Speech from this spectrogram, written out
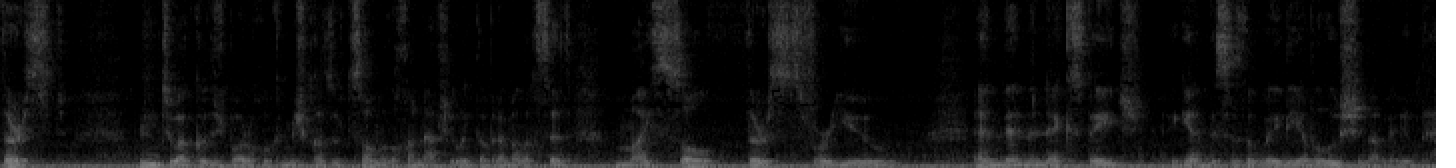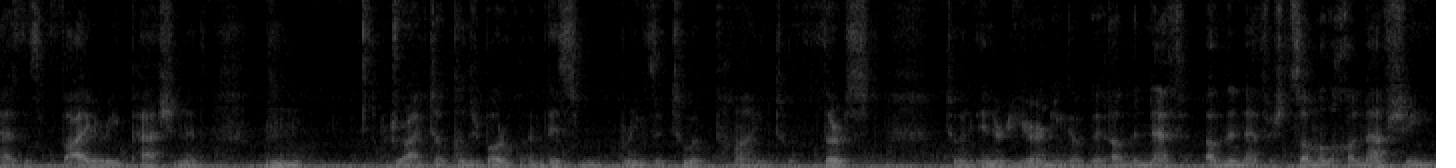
thirst into HaKadosh Baruch Hu like David HaMelech says, my soul thirsts for you. And then the next stage, again, this is the way the evolution of it. It has this fiery, passionate drive to HaKadosh Baruch Hu, and this brings it to a pine, to a thirst to an inner yearning of the of the nef of the nefesh nafshi.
